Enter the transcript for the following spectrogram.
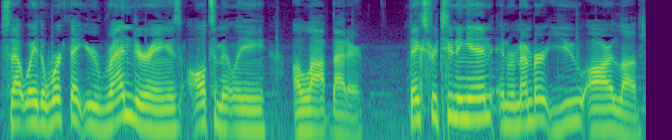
so that way the work that you're rendering is ultimately a lot better. Thanks for tuning in, and remember, you are loved.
